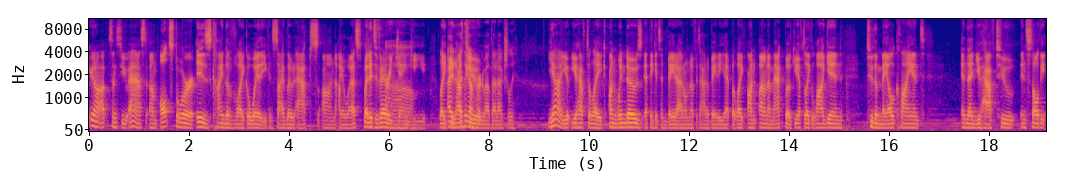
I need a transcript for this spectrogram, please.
you know, uh, since you asked, um, alt store is kind of like a way that you can sideload apps on iOS, but it's very uh, janky. Like, I, I think to, I've heard about that actually. Yeah, you, you have to like on Windows. I think it's in beta. I don't know if it's out of beta yet, but like on on a MacBook, you have to like log in to the Mail client, and then you have to install the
